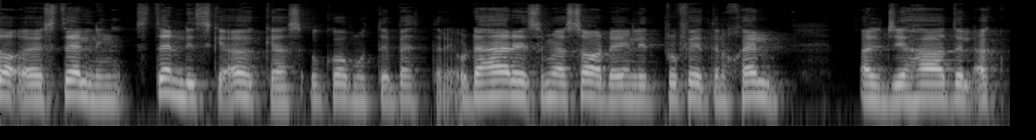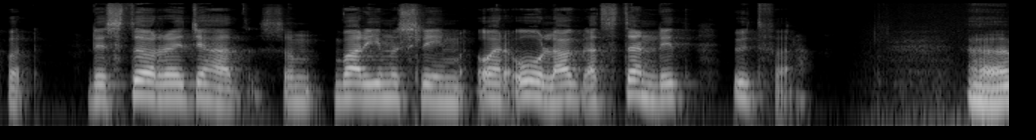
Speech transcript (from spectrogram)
eh, ställning ständigt ska ökas och gå mot det bättre. Och det här är som jag sa det enligt profeten själv, Al-Jihad al-Akbar. Det större jihad som varje muslim är ålagd att ständigt utföra. Eh,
